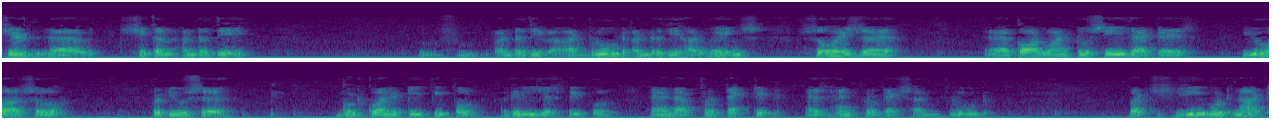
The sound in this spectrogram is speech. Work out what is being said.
child, uh, chicken under the under the her brood under the her wings so is uh, uh, God want to see that uh, you also produce uh, good quality people, religious people, and are protected as hen protects her brood. But ye would not,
